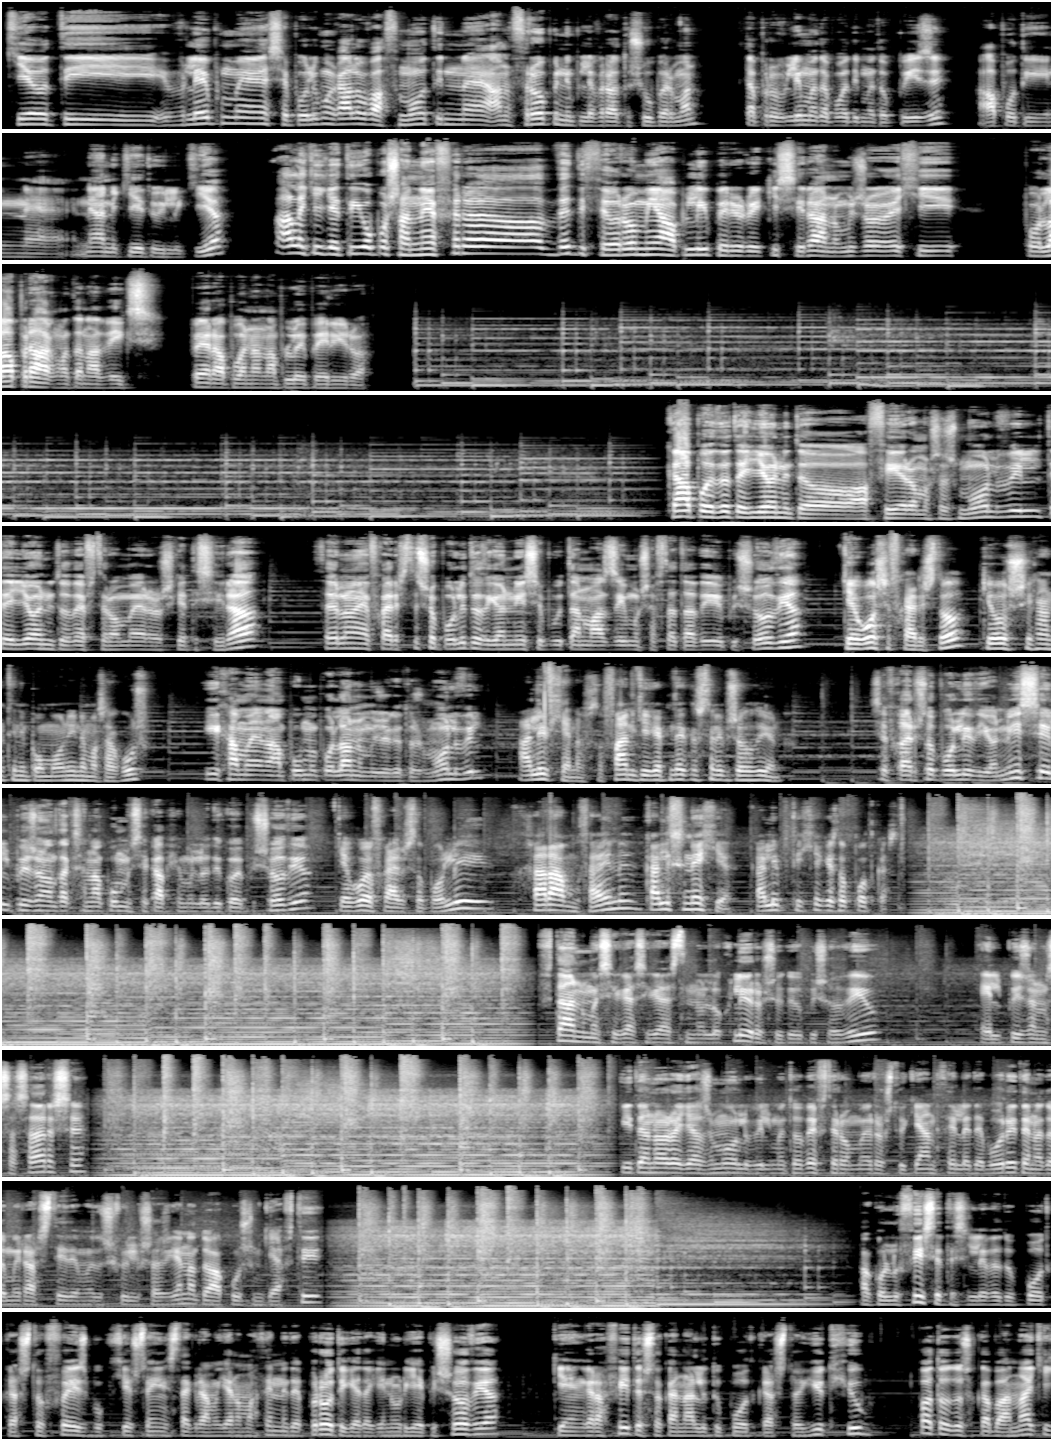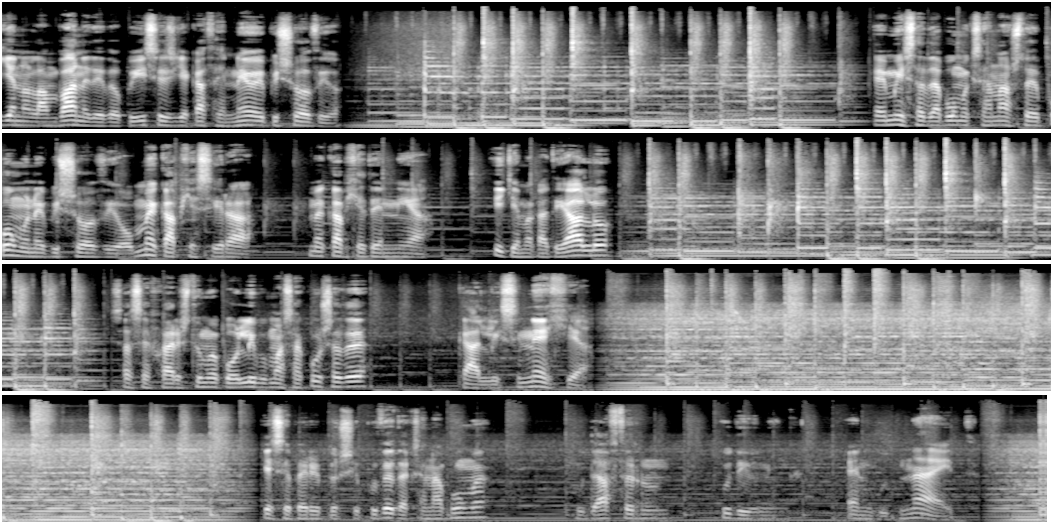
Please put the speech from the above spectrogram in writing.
και ότι βλέπουμε σε πολύ μεγάλο βαθμό την ε, ανθρώπινη πλευρά του Σούπερμαν, τα προβλήματα που αντιμετωπίζει από την ε, νεανική του ηλικία, αλλά και γιατί όπως ανέφερα δεν τη θεωρώ μια απλή περιορική σειρά, νομίζω έχει πολλά πράγματα να δείξει πέρα από έναν απλό υπερήρωα. Κάπου εδώ τελειώνει το αφιέρωμα στο Smallville, τελειώνει το δεύτερο μέρος για τη σειρά. Θέλω να ευχαριστήσω πολύ το Διονύση που ήταν μαζί μου σε αυτά τα δύο επεισόδια. Και εγώ σε ευχαριστώ και όσους είχαν την υπομονή να μας ακούσουν. Είχαμε να πούμε πολλά νομίζω για το Smallville. Αλήθεια είναι αυτό, φάνηκε για την έκδοση των επεισοδίων. Σε ευχαριστώ πολύ Διονύση, ελπίζω να τα ξαναπούμε σε κάποιο μελλοντικό επεισόδιο. Και εγώ ευχαριστώ πολύ, χαρά μου θα είναι, καλή συνέχεια, καλή επιτυχία και στο podcast. Φτάνουμε σιγά σιγά στην ολοκλήρωση του επεισοδίου. Ελπίζω να σας άρεσε. Ήταν ώρα για Smallville με το δεύτερο μέρος του και αν θέλετε μπορείτε να το μοιραστείτε με τους φίλους σας για να το ακούσουν και αυτοί. Ακολουθήστε τη σελίδα του podcast στο facebook και στο instagram για να μαθαίνετε πρώτοι για τα καινούργια επεισόδια και εγγραφείτε στο κανάλι του podcast στο youtube πατώντας το καμπανάκι για να λαμβάνετε ειδοποιήσεις για κάθε νέο επεισόδιο. Εμείς θα τα πούμε ξανά στο επόμενο επεισόδιο με κάποια σειρά, με κάποια ταινία ή και με κάτι άλλο. Σας ευχαριστούμε πολύ που μας ακούσατε. Καλή συνέχεια! Και σε περίπτωση που δεν τα ξαναπούμε, good afternoon good evening, and good night.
